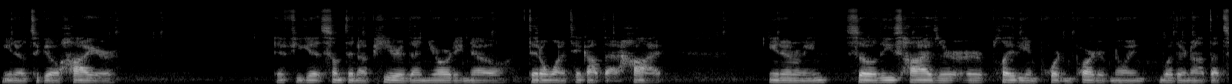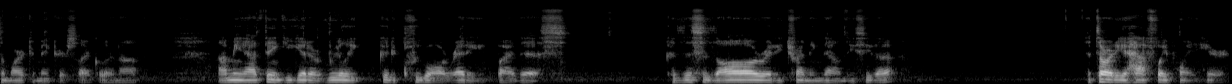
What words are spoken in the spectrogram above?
you know, to go higher if you get something up here, then you already know they don't want to take out that high. You know what I mean? So these highs are, are play the important part of knowing whether or not that's a market maker cycle or not. I mean, I think you get a really good clue already by this, because this is already trending down. Do you see that? It's already a halfway point here.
